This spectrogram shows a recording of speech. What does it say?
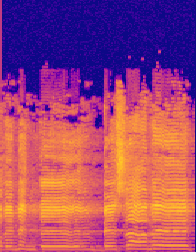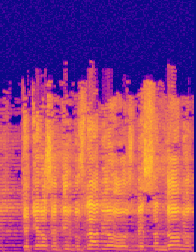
Suavemente, bésame. Que quiero sentir tus labios, besándome otra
